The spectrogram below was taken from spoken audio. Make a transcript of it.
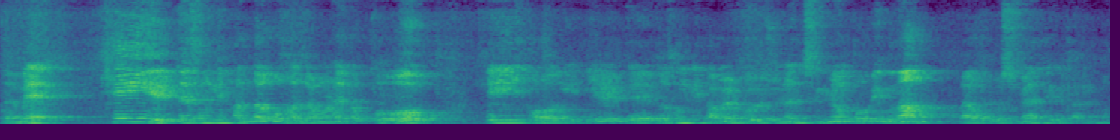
그다음에 k일 때 성립한다고 가정을 해놓고 k 더하기 1일 때에도 성립함을 보여주는 증명법이구나 라고 보시면 되겠다는 거.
